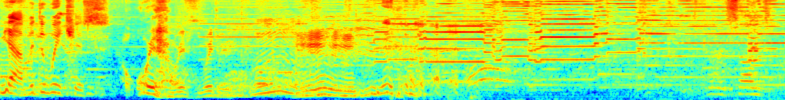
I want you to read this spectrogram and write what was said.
Yeah, with the witches. Oh yeah, we, we do. Go inside.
